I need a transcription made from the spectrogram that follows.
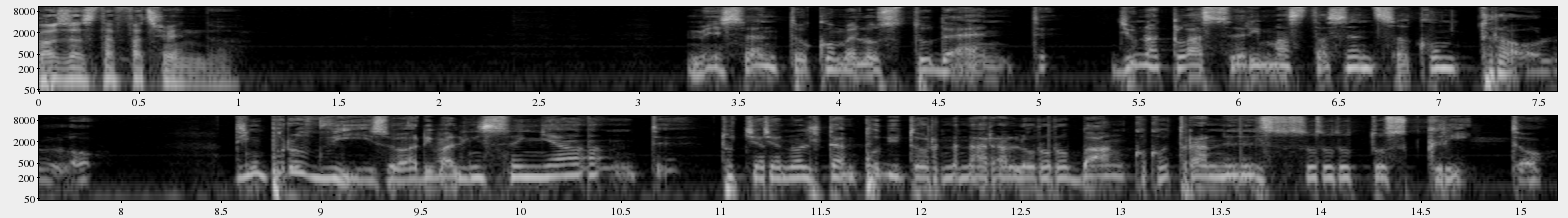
Cosa sta facendo? Mi sento come lo studente di una classe rimasta senza controllo. D'improvviso arriva l'insegnante, tutti hanno il tempo di tornare al loro banco tranne il sottoscritto,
